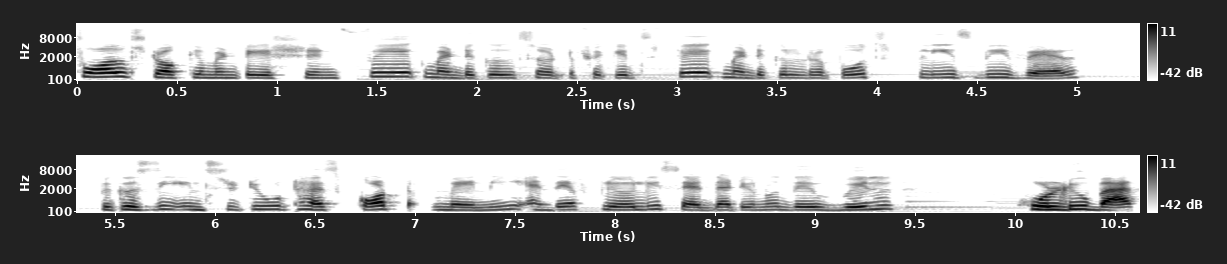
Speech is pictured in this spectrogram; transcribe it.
false documentation fake medical certificates fake medical reports please be aware because the institute has caught many and they have clearly said that you know they will hold you back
